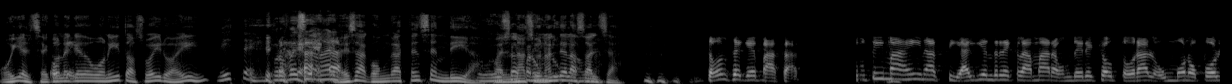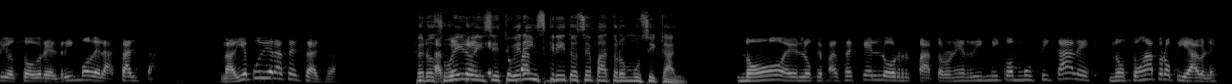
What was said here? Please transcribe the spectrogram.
Oye, el seco le quedó bonito a Sueiro ahí. ¿Viste? Un profesional. Esa conga está encendida. Para el Nacional de la ahora. Salsa. Entonces, ¿qué pasa? ¿Tú te imaginas si alguien reclamara un derecho autoral o un monopolio sobre el ritmo de la salsa? Nadie pudiera hacer salsa. Pero Así Sueiro, que ¿y si estuviera va- inscrito ese patrón musical? No, eh, lo que pasa es que los patrones rítmicos musicales no son apropiables,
